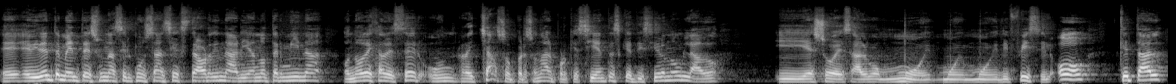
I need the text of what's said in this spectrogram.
eh, evidentemente es una circunstancia extraordinaria, no termina o no deja de ser un rechazo personal porque sientes que te hicieron a un lado y eso es algo muy, muy, muy difícil. O, ¿qué tal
